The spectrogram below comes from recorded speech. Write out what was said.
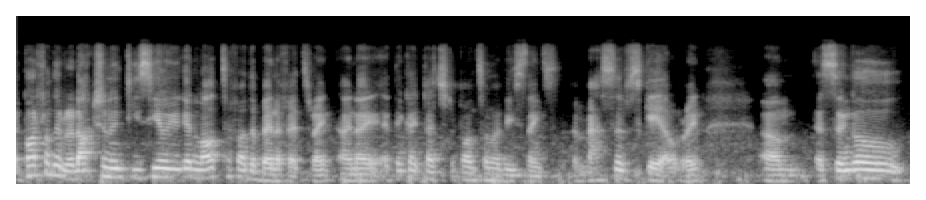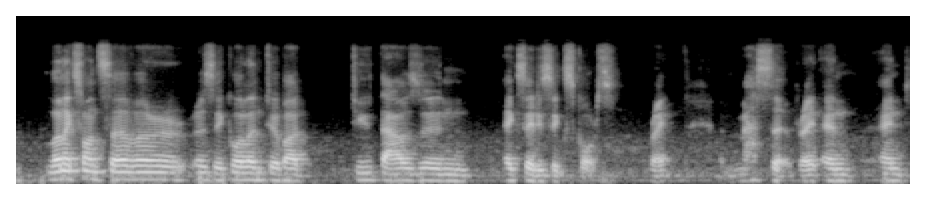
apart from the reduction in TCO, you get lots of other benefits, right? And I, I think I touched upon some of these things. A massive scale, right? Um, a single LinuxONE server is equivalent to about 2,000 x86 cores, right? Massive, right? And and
